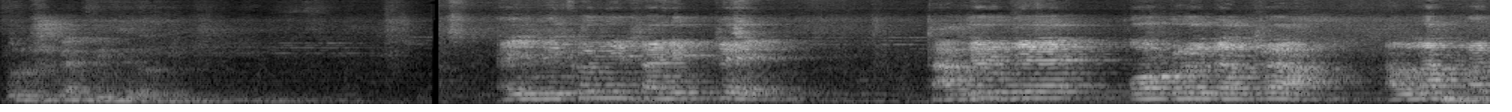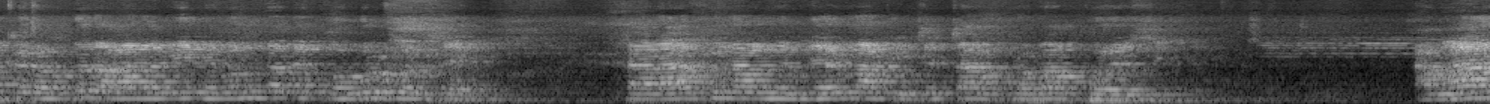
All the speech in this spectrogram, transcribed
পুরস্কার বিতরণ এই লিখনী সাহিত্যে তাদের যে অগ্রযাত্রা আল্লাহ পাক রব্বুল আলামিন এমনভাবে কবুল করছে তার আসুনার নিজের মাটিতে তার প্রভাব পড়েছে। আমার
